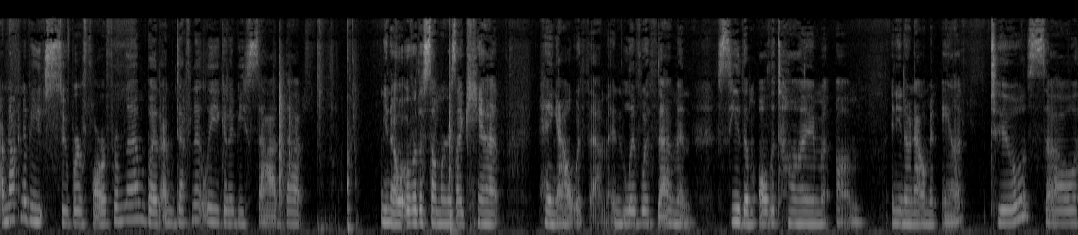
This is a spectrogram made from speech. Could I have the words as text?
I'm not going to be super far from them, but I'm definitely going to be sad that, you know, over the summers I can't hang out with them and live with them and see them all the time. Um, and, you know, now I'm an aunt too, so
